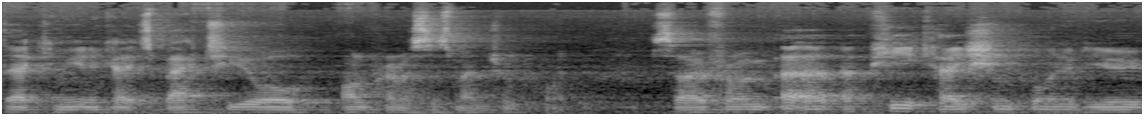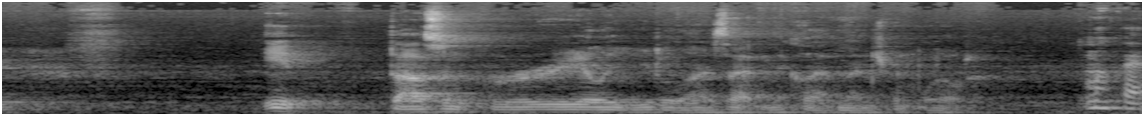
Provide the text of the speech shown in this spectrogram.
that communicates back to your on-premises management point. So from a, a peer caching point of view, it doesn't really utilize that in the cloud management world. Okay.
